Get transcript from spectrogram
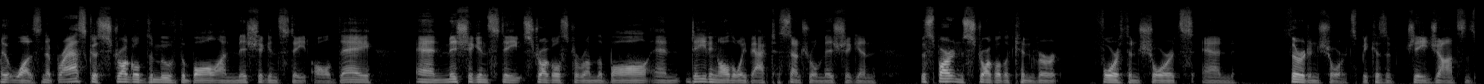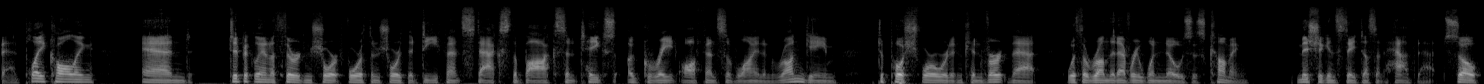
It was. Nebraska struggled to move the ball on Michigan State all day, and Michigan State struggles to run the ball. And dating all the way back to Central Michigan, the Spartans struggle to convert fourth and shorts and third and shorts because of Jay Johnson's bad play calling. And typically on a third and short, fourth and short, the defense stacks the box and takes a great offensive line and run game to push forward and convert that with a run that everyone knows is coming. Michigan State doesn't have that. So,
